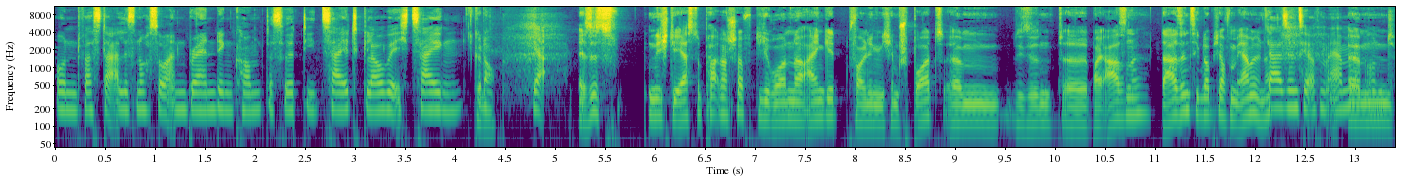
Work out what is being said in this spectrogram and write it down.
Und was da alles noch so an Branding kommt, das wird die Zeit, glaube ich, zeigen. Genau. Ja. Es ist nicht die erste Partnerschaft, die Ruanda eingeht, vor allen Dingen nicht im Sport. Ähm, sie sind äh, bei Arsenal. Da sind sie, glaube ich, auf dem Ärmel, ne? Da sind sie auf dem Ärmel Ähm, und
